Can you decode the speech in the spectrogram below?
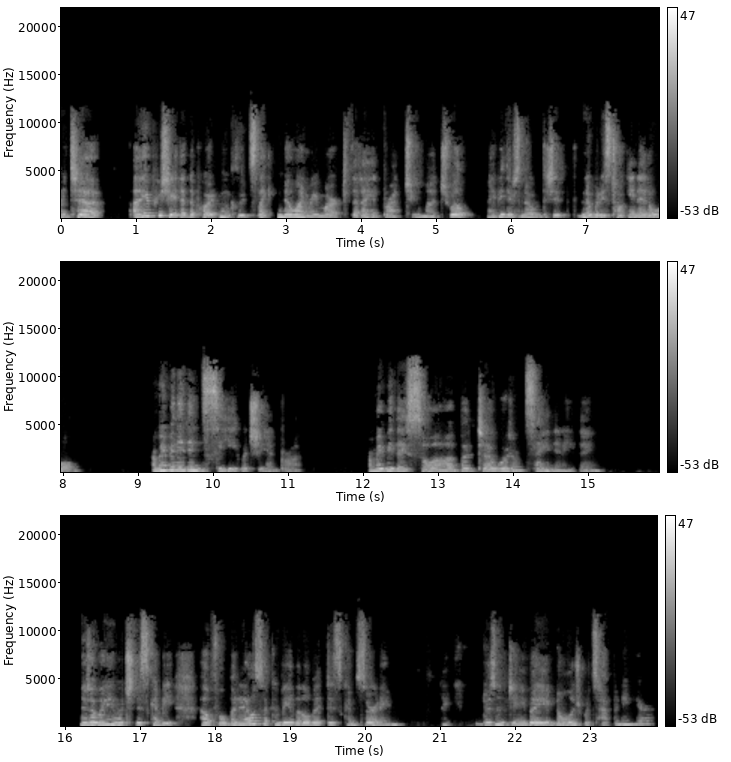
But uh, I appreciate that the poet includes like no one remarked that I had brought too much. Well, maybe there's no nobody's talking at all, or maybe they didn't see what she had brought, or maybe they saw but uh, weren't saying anything. There's a way in which this can be helpful, but it also can be a little bit disconcerting. Like, doesn't anybody acknowledge what's happening here?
